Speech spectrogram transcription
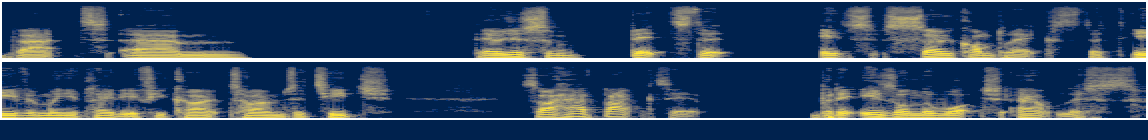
that um, there were just some bits that it's so complex that even when you played it a few times to teach. So I have backed it, but it is on the watch out list.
